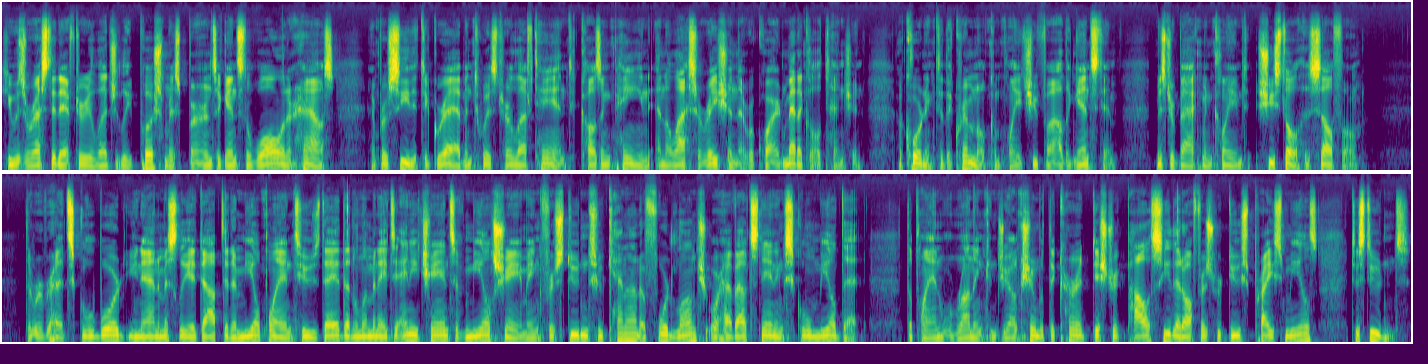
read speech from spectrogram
He was arrested after he allegedly pushed Miss Burns against a wall in her house and proceeded to grab and twist her left hand, causing pain and a laceration that required medical attention, according to the criminal complaint she filed against him. Mr. Backman claimed she stole his cell phone. The Riverhead School Board unanimously adopted a meal plan Tuesday that eliminates any chance of meal shaming for students who cannot afford lunch or have outstanding school meal debt. The plan will run in conjunction with the current district policy that offers reduced price meals to students.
